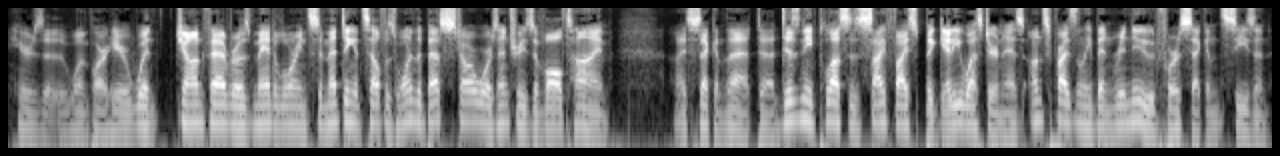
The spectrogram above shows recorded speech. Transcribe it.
Here's a, one part here with Jon Favreau's Mandalorian cementing itself as one of the best Star Wars entries of all time. I second that. Uh, Disney Plus's sci-fi spaghetti western has unsurprisingly been renewed for a second season.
